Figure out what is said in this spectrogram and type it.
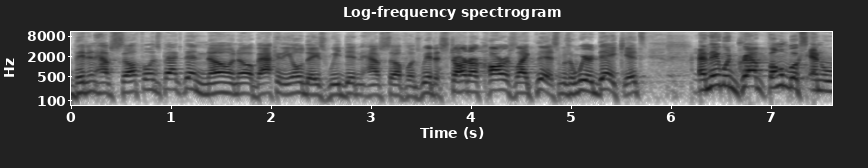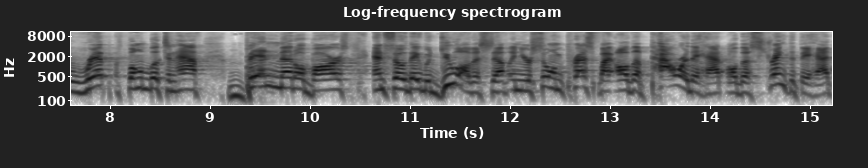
they didn't have cell phones back then? No, no. Back in the old days, we didn't have cell phones. We had to start our cars like this. It was a weird day, kids. And they would grab phone books and rip phone books in half, bend metal bars. And so they would do all this stuff. And you're so impressed by all the power they had, all the strength that they had.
